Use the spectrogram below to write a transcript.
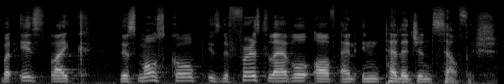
but it's like the small scope is the first level of an intelligent selfish.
